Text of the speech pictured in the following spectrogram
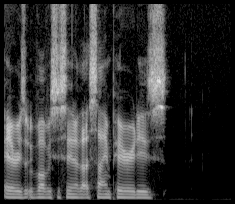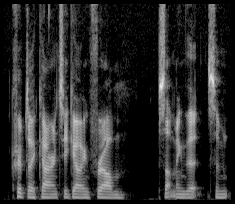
areas that we've obviously seen of that same period is cryptocurrency going from something that some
